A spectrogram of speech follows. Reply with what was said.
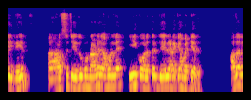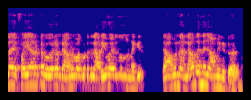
രീതിയിൽ അറസ്റ്റ് ചെയ്തുകൊണ്ടാണ് രാഹുലിനെ ഈ കോലത്തിൽ ജയിലിലടയ്ക്കാൻ പറ്റിയത്. അതല്ല എഫ്ഐആർ ഇട്ട വിവരം രാഹുൽ മാക്കൂട്ടത്തിൽ അറിയുമായിരുന്നു എന്നുണ്ടെങ്കിൽ രാഹുലിന് അല്ലാതെ തന്നെ ജാമ്യം കിട്ടുമായിരുന്നു.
